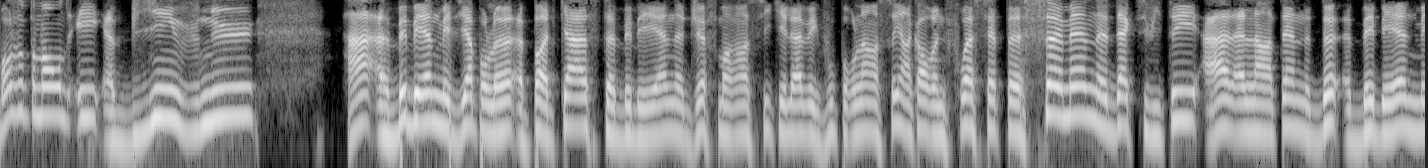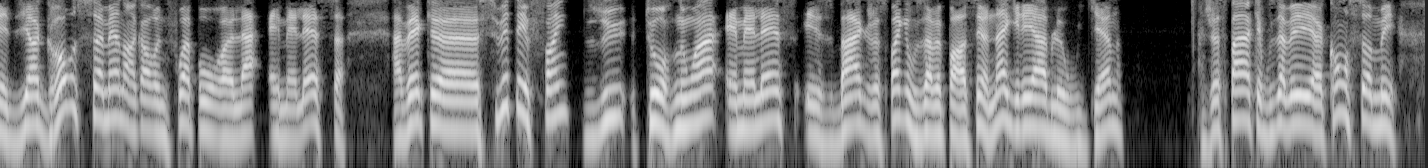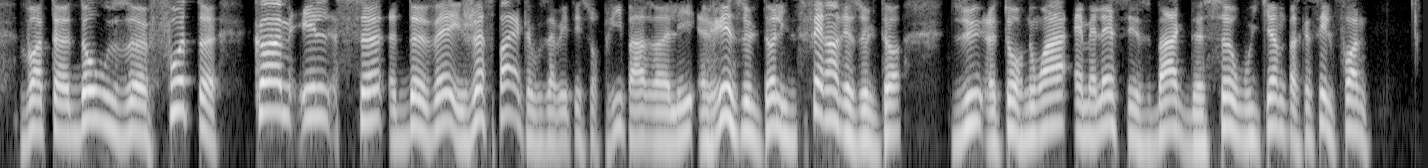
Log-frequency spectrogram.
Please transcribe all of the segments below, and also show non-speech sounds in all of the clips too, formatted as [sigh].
Bonjour tout le monde et bienvenue à BBN Media pour le podcast BBN. Jeff Morancy qui est là avec vous pour lancer encore une fois cette semaine d'activité à l'antenne de BBN Media. Grosse semaine encore une fois pour la MLS avec euh, suite et fin du tournoi MLS is back. J'espère que vous avez passé un agréable week-end. J'espère que vous avez euh, consommé votre dose foot comme il se devait. Et j'espère que vous avez été surpris par euh, les résultats, les différents résultats du euh, tournoi MLS is back de ce week-end parce que c'est le fun.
